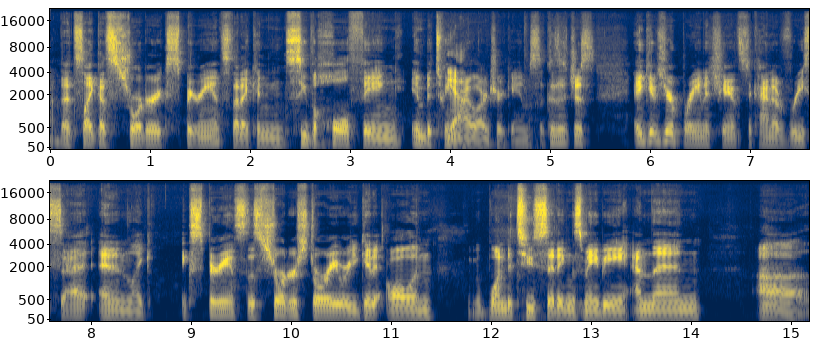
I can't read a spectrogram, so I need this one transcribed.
that. That's like a shorter experience that I can see the whole thing in between Yeah. my larger games because it just it gives your brain a chance to kind of reset and like experience this shorter story where you get it all in one to two sittings maybe and then uh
